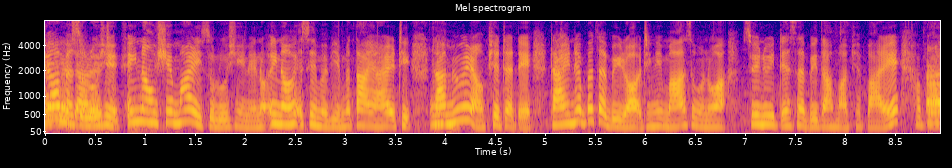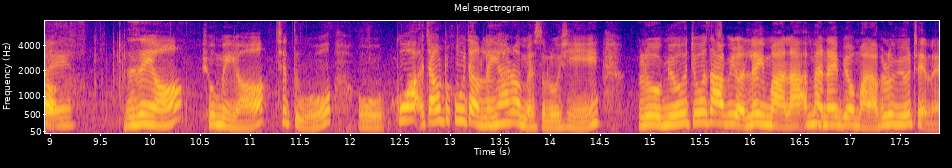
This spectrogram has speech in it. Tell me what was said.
ပြောရမယ်ဆိုလို့ရှိရင်အိမ်အောင်ရှင်မတွေဆိုလို့ရှိရင်လည်းနော်အိမ်အောင်ရဲ့အဆင်မပြေမตายရတဲ့အထိဒါမျိုးတွေတောင်ဖြစ်တတ်တယ်ဒါတွေနဲ့ပတ်သက်ပြီးတော့ဒီနေ့မှာဆိုမတို့ကဆွေးနွေးတင်ဆက်ပေးသားမှာဖြစ်ပါတယ် ဟုတ် ပါတယ်ဒဇင်ရောဖြိုးမေရောချစ်သူကိုဟိုကိုကအကြောင်းတစ်ခုကြောင့်လိန်ရတော့မယ်ဆိုလို့ရှိရင်ဘယ်လိုမျိုးစူးစမ်းပြီးတော့လိန်မာလားအမှန်တိုင်းပြောမှာလားဘယ်လိုမျိုးထင်လဲ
